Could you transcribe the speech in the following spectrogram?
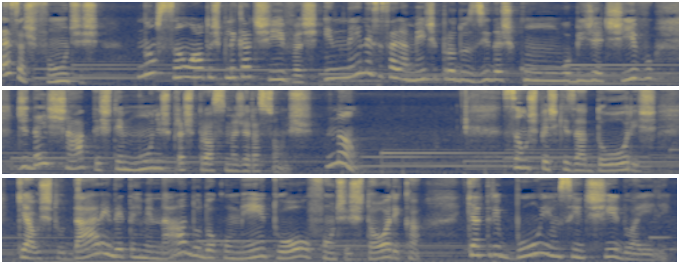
Essas fontes não são autoexplicativas e nem necessariamente produzidas com o objetivo de deixar testemunhos para as próximas gerações. Não. São os pesquisadores que, ao estudarem determinado documento ou fonte histórica, que atribuem um sentido a ele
